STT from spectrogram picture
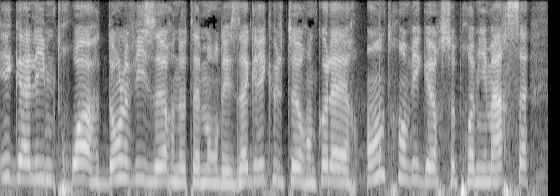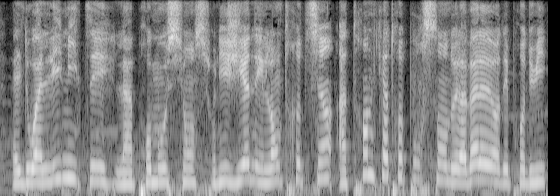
Egalim 3, dans le viseur notamment des agriculteurs en colère, entre en vigueur ce 1er mars. Elle doit limiter la promotion sur l'hygiène et l'entretien à 34% de la valeur des produits,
